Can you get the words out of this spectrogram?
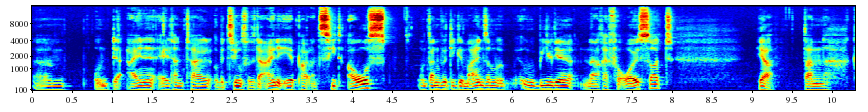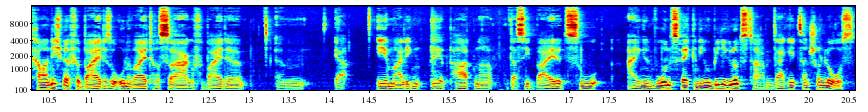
Ähm, und der eine Elternteil bzw. der eine Ehepartner zieht aus und dann wird die gemeinsame Immobilie nachher veräußert, ja, dann kann man nicht mehr für beide so ohne weiteres sagen, für beide ähm, ja, ehemaligen Ehepartner, dass sie beide zu eigenen Wohnzwecken die Immobilie genutzt haben. Da geht es dann schon los.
